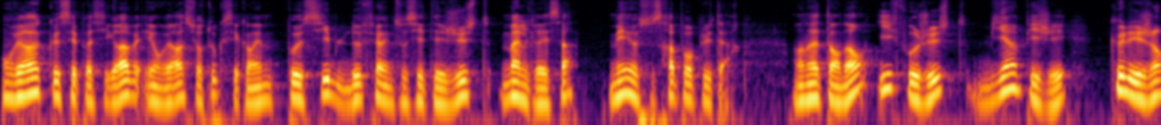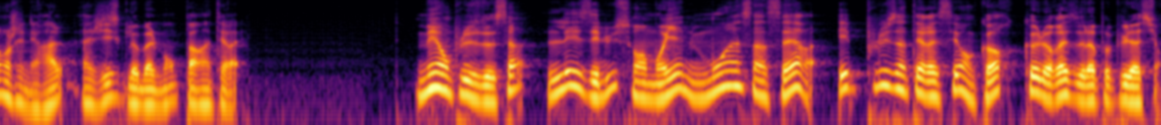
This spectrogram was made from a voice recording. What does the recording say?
On verra que c'est pas si grave et on verra surtout que c'est quand même possible de faire une société juste malgré ça, mais euh, ce sera pour plus tard. En attendant, il faut juste bien piger que les gens en général agissent globalement par intérêt. Mais en plus de ça, les élus sont en moyenne moins sincères et plus intéressés encore que le reste de la population.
